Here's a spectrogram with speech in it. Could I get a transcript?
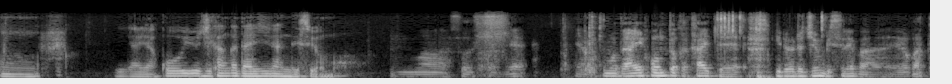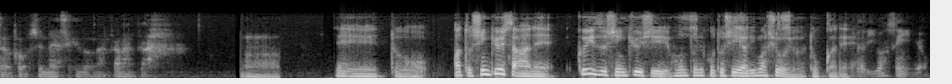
あ、うん。いやいや、こういう時間が大事なんですよ、もまあ、そうですよね。いや、僕も台本とか書いて、いろいろ準備すればよかったのかもしれないですけど、なかなか。う。うん。えっ、と、あと、鍼灸師さん、あれ、クイズ鍼灸師、本当に今年やりましょうよ、どっかで。やりませんよ。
